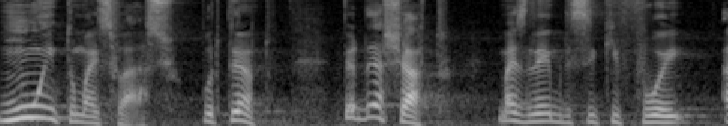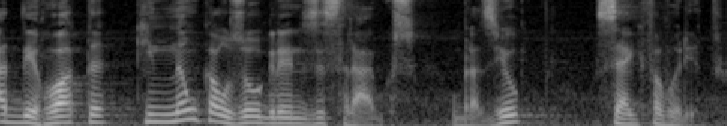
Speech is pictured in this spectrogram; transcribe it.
muito mais fácil. Portanto, perder é chato, mas lembre-se que foi a derrota que não causou grandes estragos. O Brasil segue favorito.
